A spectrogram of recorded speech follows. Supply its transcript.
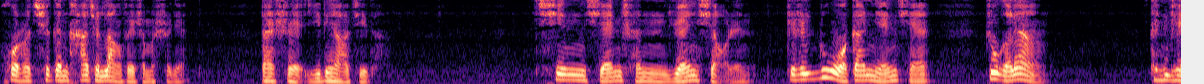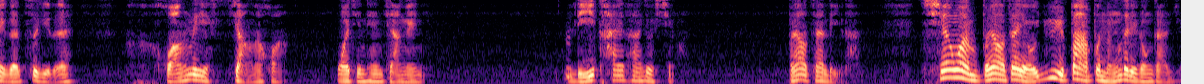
或者说去跟他去浪费什么时间。但是一定要记得，亲贤臣，远小人，这是若干年前诸葛亮跟这个自己的皇帝讲的话。我今天讲给你，离开他就行了，不要再理他。千万不要再有欲罢不能的这种感觉，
